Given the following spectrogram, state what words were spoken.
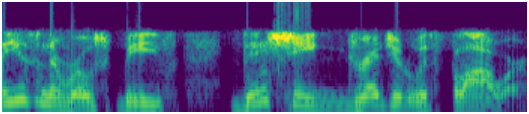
season the roast beef, then she'd dredge it with flour.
